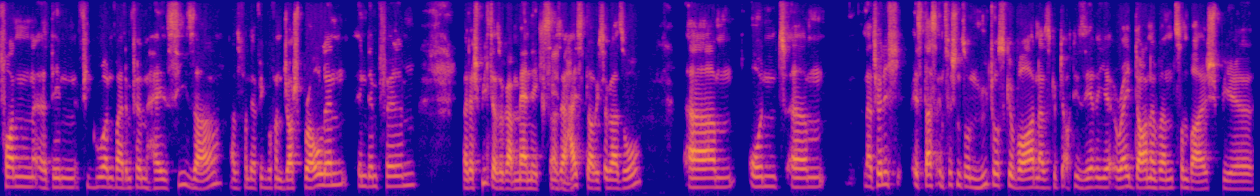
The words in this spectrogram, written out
von äh, den Figuren bei dem Film Hail Caesar, also von der Figur von Josh Brolin in dem Film, weil der spielt ja sogar Mannix, also er heißt, glaube ich, sogar so. Ähm, und ähm, natürlich ist das inzwischen so ein Mythos geworden. Also es gibt ja auch die Serie Ray Donovan zum Beispiel,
